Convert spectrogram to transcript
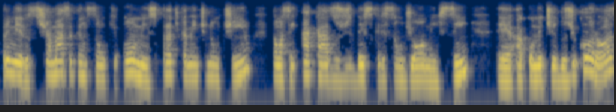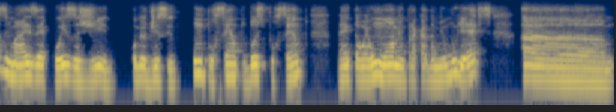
primeiro, se chamasse atenção que homens praticamente não tinham, então, assim, há casos de descrição de homens, sim, é, acometidos de clorose, mas é coisas de, como eu disse, 1%, 2%, né, então é um homem para cada mil mulheres. Uh,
